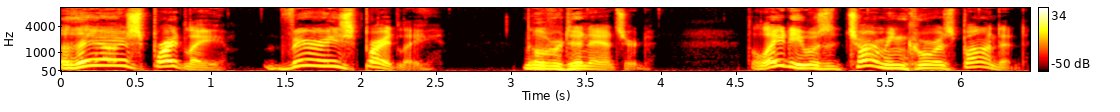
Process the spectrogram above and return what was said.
They are sprightly, very sprightly, Milverton answered. The lady was a charming correspondent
